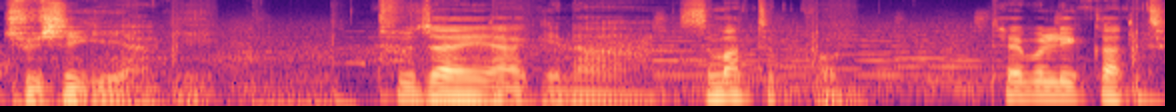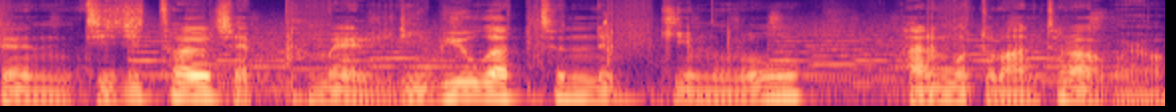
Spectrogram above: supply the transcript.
주식 이야기, 투자 이야기나 스마트폰, 태블릿 같은 디지털 제품의 리뷰 같은 느낌으로 가는 것도 많더라고요.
